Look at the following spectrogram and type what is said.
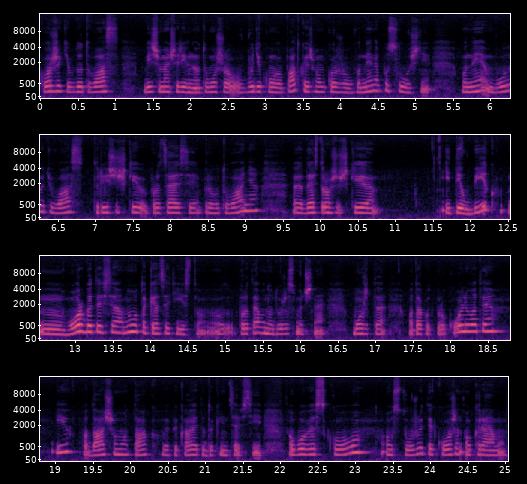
Коржики будуть у вас більш-менш рівно, тому що в будь-якому випадку, я ж вам кажу, вони непослушні. Вони будуть у вас трішечки в процесі приготування, е, десь трошечки йти в бік, горбитися. Ну, таке це тісто. Проте воно дуже смачне. Можете отак от проколювати і в подальшому так випікаєте до кінця всі. Обов'язково остужуйте кожен окремо.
